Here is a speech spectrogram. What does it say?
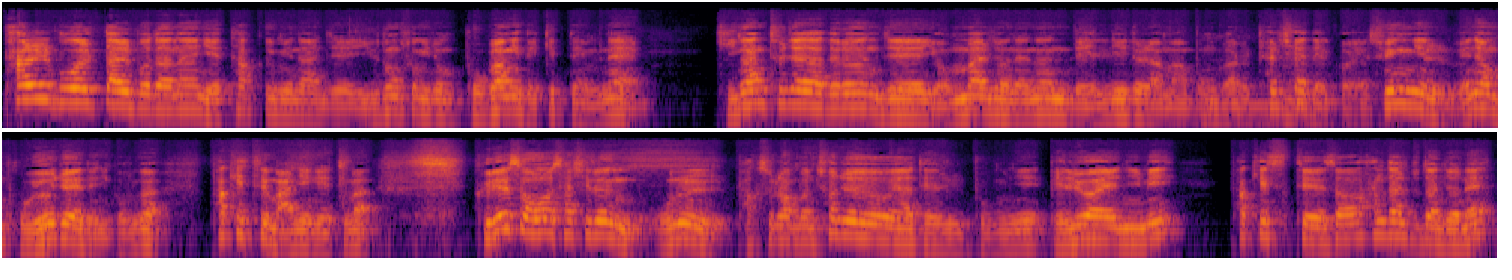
8, 9월 달보다는 예탁금이나 이제 유동성이 좀 보강이 됐기 때문에 기간 투자자들은 이제 연말 전에는 랠리를 아마 뭔가를 펼쳐야 될 거예요. 수익률, 왜냐면 보여줘야 되니까. 우리가 팟캐스트 많이 얘기했지만, 그래서 사실은 오늘 박수를 한번 쳐줘야 될 부분이, 벨류아이 님이 팟캐스트에서 한 달 두 달 전에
